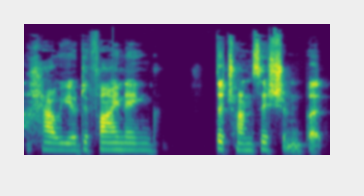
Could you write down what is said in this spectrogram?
how you're defining the transition, but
